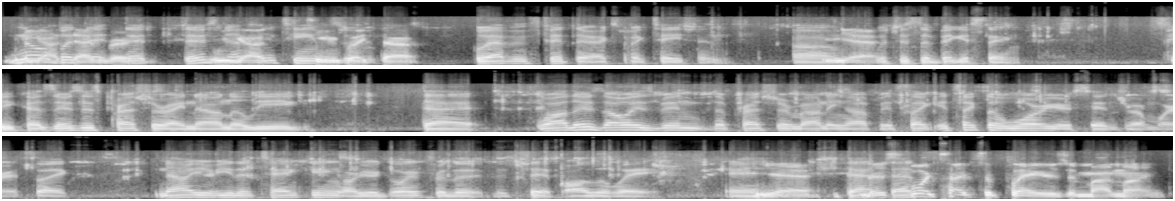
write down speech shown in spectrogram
No, but Denver. That, that, there's we definitely teams, teams who, like that who haven't fit their expectations. Um, yeah, which is the biggest thing because there's this pressure right now in the league that while there's always been the pressure mounting up, it's like it's like the warrior syndrome where it's like now you're either tanking or you're going for the, the chip all the way. And yeah, that, there's four types of players in my mind.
